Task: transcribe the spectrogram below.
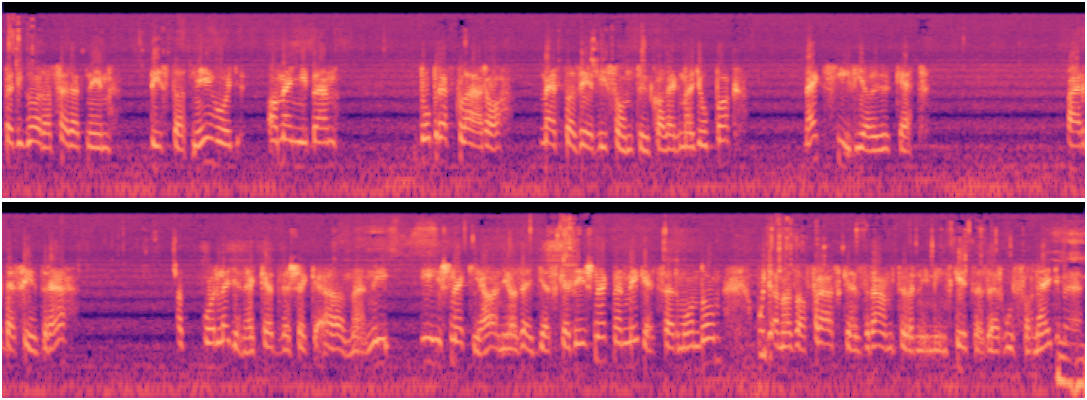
pedig arra szeretném biztatni, hogy amennyiben Dobrev Klára, mert azért viszont ők a legnagyobbak, meghívja őket párbeszédre, akkor legyenek kedvesek elmenni, és nekiállni az egyezkedésnek, mert még egyszer mondom, ugyanaz a fráz kezd rám törni, mint 2021-ben, uh-huh. Mhm.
